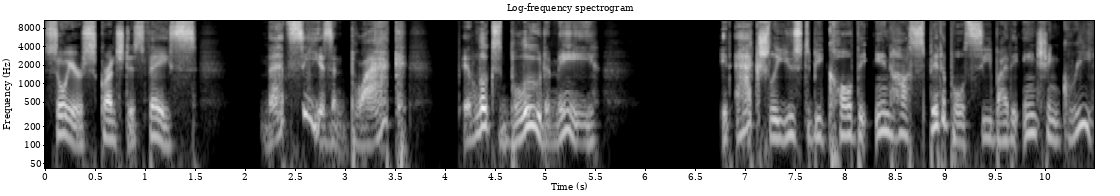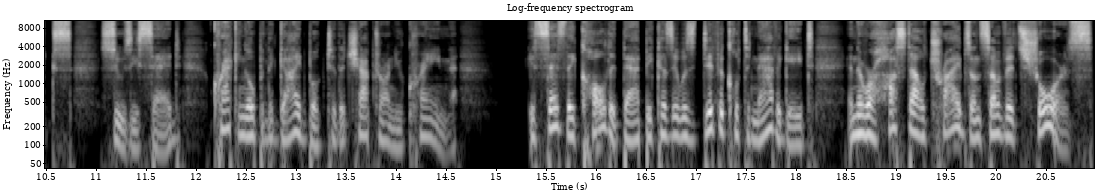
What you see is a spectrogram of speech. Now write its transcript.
Sawyer scrunched his face. That sea isn't black. It looks blue to me. It actually used to be called the Inhospitable Sea by the ancient Greeks, Susie said, cracking open the guidebook to the chapter on Ukraine. It says they called it that because it was difficult to navigate and there were hostile tribes on some of its shores.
